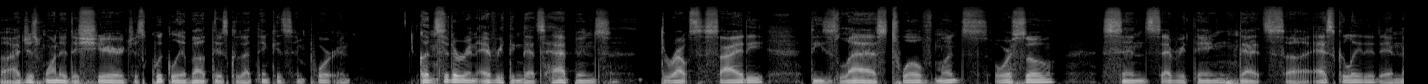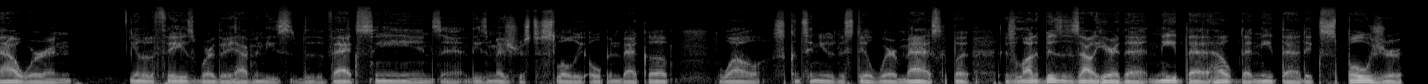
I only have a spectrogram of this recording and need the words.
Uh, I just wanted to share just quickly about this because I think it's important considering everything that's happened throughout society these last 12 months or so since everything that's uh, escalated and now we're in you know the phase where they're having these the vaccines and these measures to slowly open back up while continuing to still wear masks. But there's a lot of businesses out here that need that help that need that exposure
